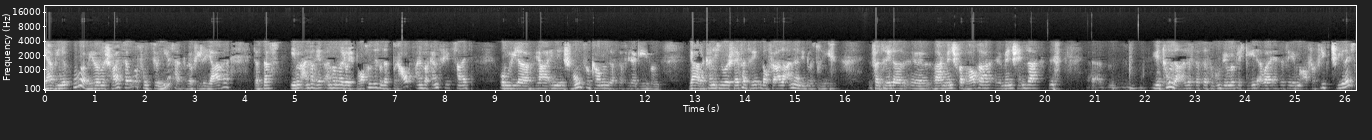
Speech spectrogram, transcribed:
ja, wie eine Uhr, wie so eine Schweizer Uhr funktioniert hat über viele Jahre, dass das eben einfach jetzt einfach mal durchbrochen ist und das braucht einfach ganz viel Zeit, um wieder ja in den Schwung zu kommen, dass das wieder geht. Und ja, da kann ich nur stellvertretend auch für alle anderen Industrievertreter äh, sagen, Mensch, Verbraucher, äh, Mensch, Händler, äh, wir tun da alles, dass das so gut wie möglich geht, aber es ist eben auch verfliegt schwierig.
